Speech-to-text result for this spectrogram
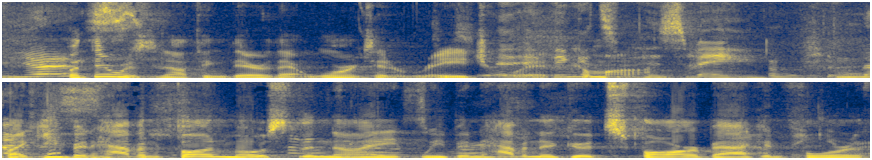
Yes. But there was nothing there that warranted a rage I quit. think Come it's on. his vein. Oh, like you've been having fun most of the night. We've been having a good spar back and forth.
